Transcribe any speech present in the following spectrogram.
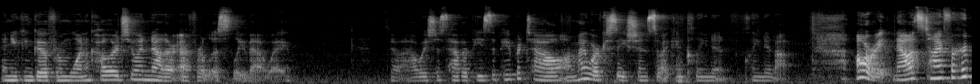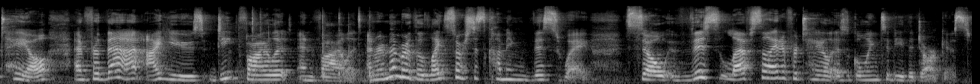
and you can go from one color to another effortlessly that way. So I always just have a piece of paper towel on my workstation so I can clean it, clean it up. All right, now it's time for her tail. And for that, I use deep violet and violet. And remember, the light source is coming this way. So this left side of her tail is going to be the darkest.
